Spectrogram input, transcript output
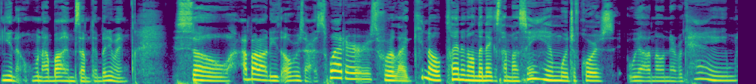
you know, when I bought him something. But anyway, so I bought all these oversized sweaters for like, you know, planning on the next time I see him, which of course we all know never came.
